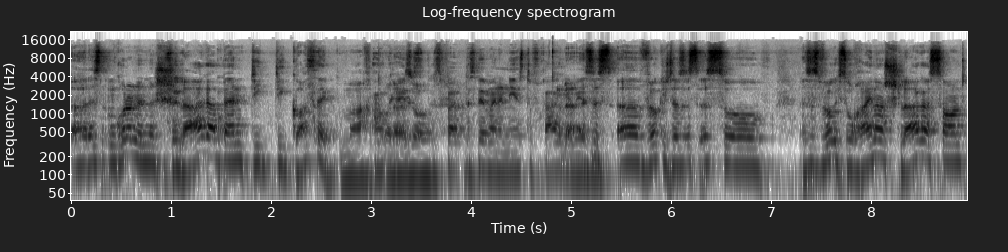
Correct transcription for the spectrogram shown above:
Äh, das ist im Grunde eine Schlagerband, die, die Gothic macht okay, oder so. Das, das wäre meine nächste Frage gewesen. Es ist äh, wirklich, das ist, ist so, es ist wirklich so reiner Schlagersound.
